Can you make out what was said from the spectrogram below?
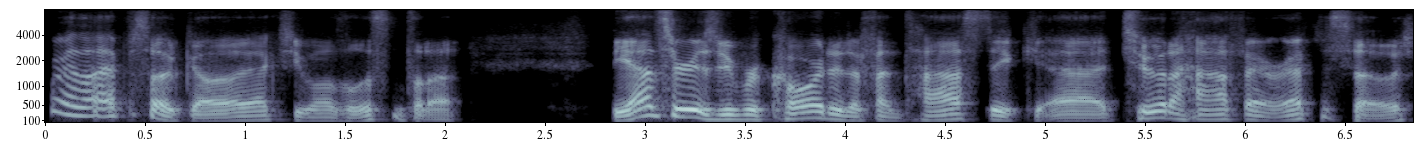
where did that episode go? I actually want to listen to that." The answer is we recorded a fantastic uh, two and a half hour episode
